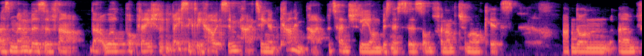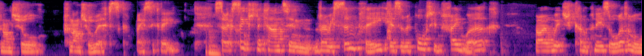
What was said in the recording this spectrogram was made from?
as members of that that world population, basically how it's impacting and can impact potentially on businesses, on financial markets, and on um, financial financial risk, basically. Mm. So, extinction accounting, very simply, is a reporting framework by which companies or other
